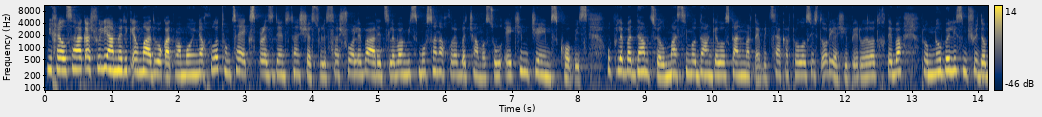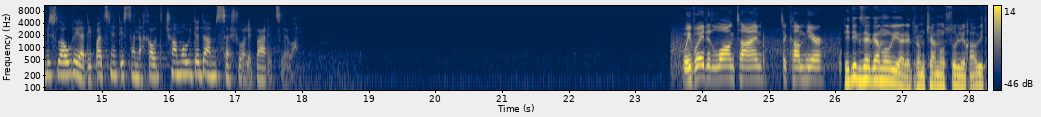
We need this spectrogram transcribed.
მიხეილ სააკაშვილი ამერიკელმა ადვოკატმა მოინახულა, თუმცა ექს-პრეზიდენტთან შესვლის საშუალება არ ეძლევა მის მოსანახულებლად ჩამოსულ ექიმ ჯეიმს კობის. უფლება დამცველ მასიმო დანგელოს განმარტებით საქართველოს ისტორიაში პირველად ხდება, რომ ნობელის მშვიდობის ლაურეატი პაციენტის სანახავად ჩამოვიდა და ამის საშუალება არ ეძლევა. We've waited a long time to come here. დიდი გზა გამოვიარეთ, რომ ჩამოვსულიყავით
